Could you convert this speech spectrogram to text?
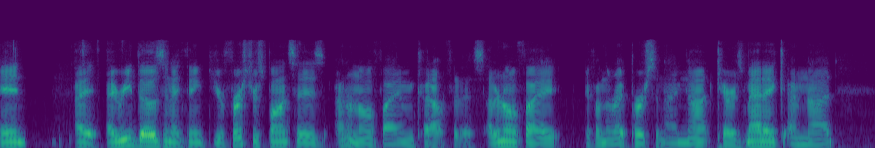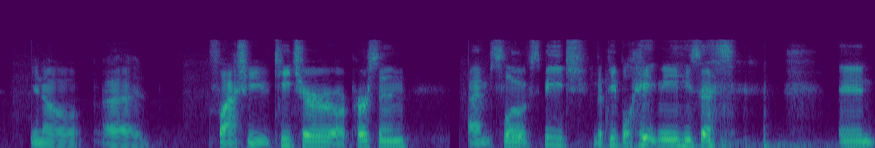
And I, I read those and I think your first response is, I don't know if I'm cut out for this. I don't know if I if I'm the right person. I'm not charismatic. I'm not, you know, a flashy teacher or person. I'm slow of speech. The people hate me, he says. and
